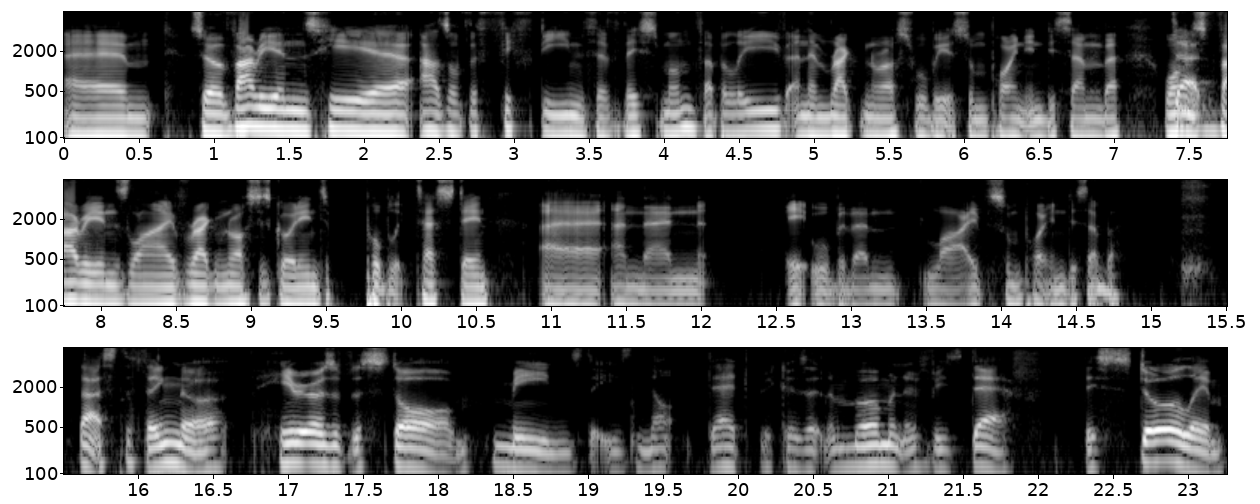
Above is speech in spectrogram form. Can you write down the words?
Um, so Varian's here as of the 15th of this month, I believe, and then Ragnaros will be at some point in December. Once That- Varian's live, Ragnaros is going into public testing, uh, and then it will be then live some point in December. That's the thing, though. Heroes of the Storm means that he's not dead because at the moment of his death, they stole him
